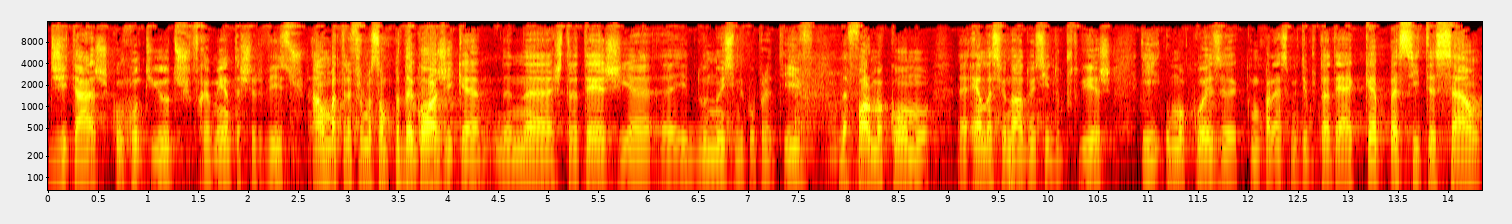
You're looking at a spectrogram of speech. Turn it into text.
digitais, com conteúdos, ferramentas, serviços. Há uma transformação pedagógica na estratégia eh, no ensino cooperativo, na forma como eh, é relacionado o ensino do português e uma coisa que me parece muito importante é a capacitação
